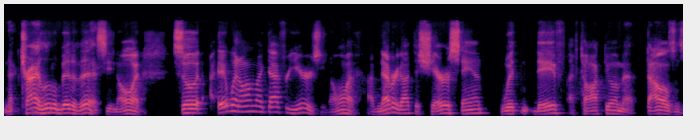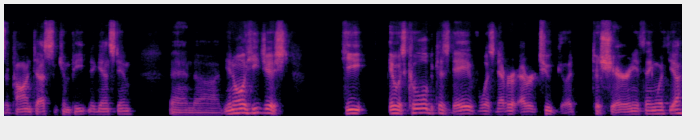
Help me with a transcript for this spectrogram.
Now, try a little bit of this, you know. And so it went on like that for years, you know. I've, I've never got to share a stand with Dave. I've talked to him at thousands of contests and competing against him. And, uh, you know, he just, he, it was cool because Dave was never ever too good to share anything with you.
